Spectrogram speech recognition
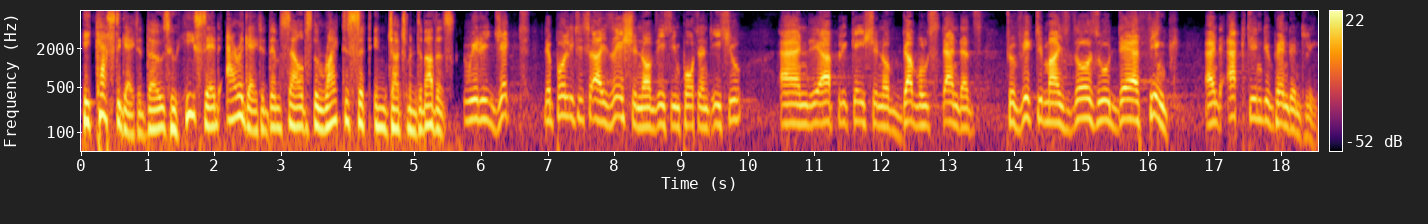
He castigated those who he said arrogated themselves the right to sit in judgment of others. We reject the politicization of this important issue and the application of double standards to victimize those who dare think and act independently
